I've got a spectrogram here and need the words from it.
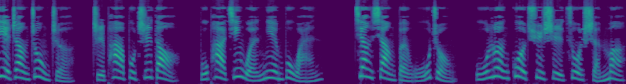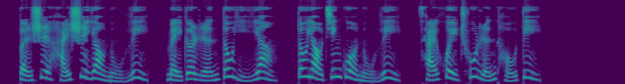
业障重者只怕不知道不怕经文念不完。将相本无种无论过去是做什么本事还是要努力。每个人都一样都要经过努力才会出人头地。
